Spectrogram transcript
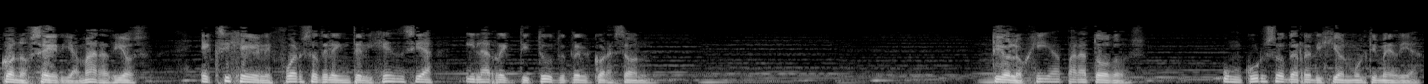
Conocer y amar a Dios exige el esfuerzo de la inteligencia y la rectitud del corazón. Teología para Todos, un curso de religión multimedia.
